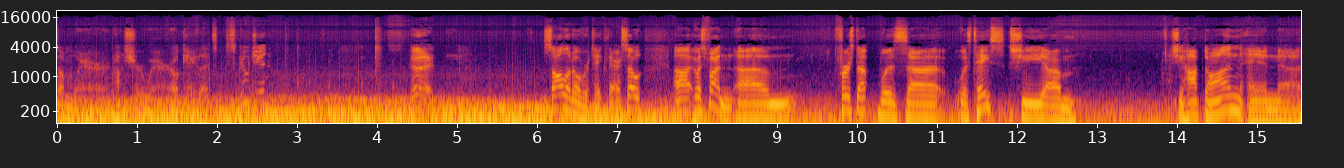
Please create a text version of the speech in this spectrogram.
somewhere. Not sure where. Okay, let's scooch in. Good. Solid overtake there. So uh, it was fun. Um, first up was uh, was Tace. She um, she hopped on and. Uh,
